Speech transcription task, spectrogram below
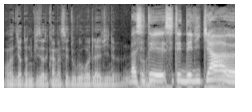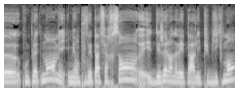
on va dire, d'un épisode quand même assez douloureux de la vie de. Bah, c'était, c'était délicat euh, complètement, mais, mais on pouvait pas faire sans. Et déjà, elle en avait parlé publiquement.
